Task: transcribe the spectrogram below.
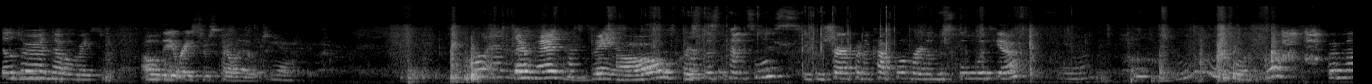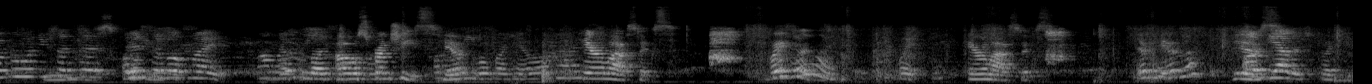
those are the erasers. Oh, the erasers fell out. Yeah. Oh, and their heads big. Oh, Christmas pencils. You can sharpen a couple and bring them to school with you. Yeah. Remember when you said this? This about my um, necklace. Oh, scrunchies, oh, yeah. With my hair all tied? Hair elastics. Bracelets. Wait, Hair elastics. they're hair? Yes. Oh, yeah, they're stretchy.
